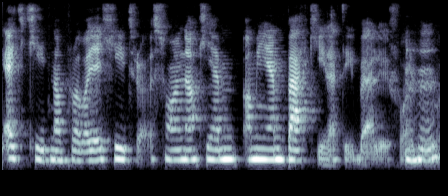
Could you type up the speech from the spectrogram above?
egy-két napról, vagy egy hétről szólnak, ilyen, ami ilyen bárki életében előfordul. Uh-huh.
